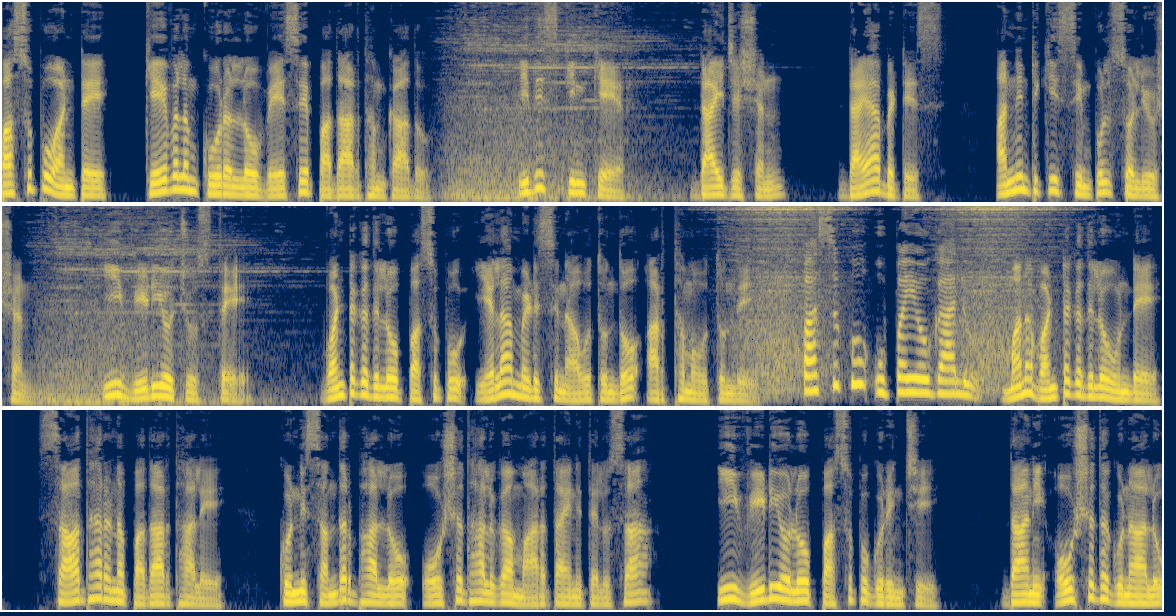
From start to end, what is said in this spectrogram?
పసుపు అంటే కేవలం కూరల్లో వేసే పదార్థం కాదు. ఇది స్కిన్ కేర్ డైజెషన్ డయాబెటిస్ అన్నింటికీ సింపుల్ సొల్యూషన్. ఈ వీడియో చూస్తే వంటగదిలో పసుపు ఎలా మెడిసిన్ అవుతుందో అర్థమవుతుంది. పసుపు ఉపయోగాలు మన వంటగదిలో ఉండే సాధారణ పదార్థాలే కొన్ని సందర్భాల్లో ఔషధాలుగా మారతాయని తెలుసా? ఈ వీడియోలో పసుపు గురించి దాని ఔషధ గుణాలు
